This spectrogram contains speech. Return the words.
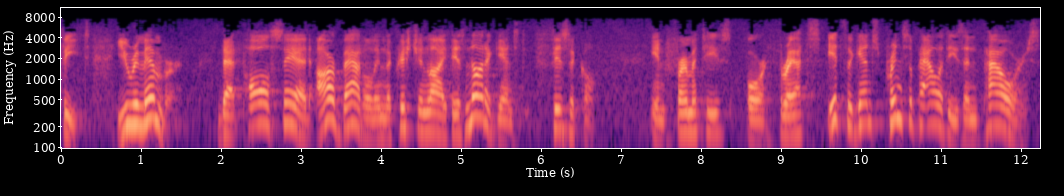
feet. You remember that Paul said our battle in the Christian life is not against physical infirmities or threats. It's against principalities and powers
